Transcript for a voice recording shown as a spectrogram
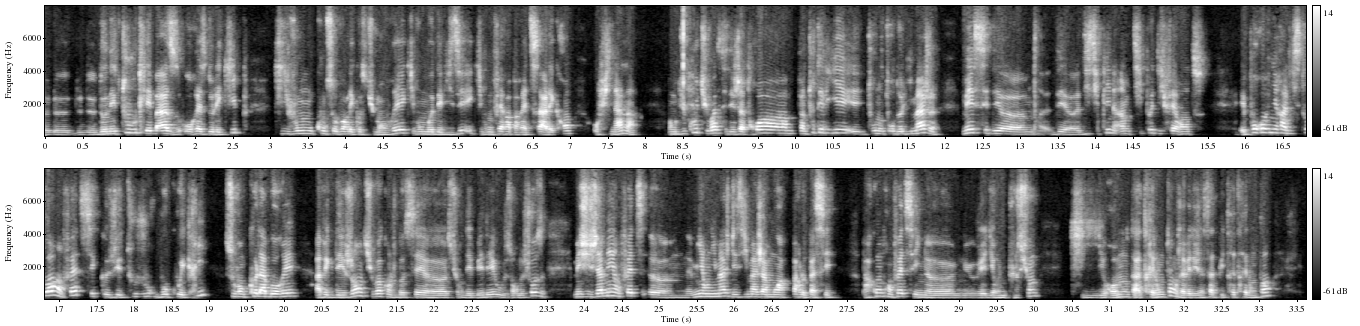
donner toutes les bases au reste de l'équipe qui vont concevoir les costumes en vrai, qui vont modéliser et qui vont faire apparaître ça à l'écran au final. Donc du coup, tu vois, c'est déjà trois. Enfin, tout est lié et tourne autour de l'image, mais c'est des, euh, euh, disciplines un petit peu différentes. Et pour revenir à l'histoire, en fait, c'est que j'ai toujours beaucoup écrit, souvent collaboré avec des gens, tu vois, quand je bossais euh, sur des BD ou ce genre de choses, mais j'ai jamais en fait euh, mis en image des images à moi par le passé. Par contre, en fait, c'est une, euh, dire une pulsion qui remonte à très longtemps. J'avais déjà ça depuis très très longtemps,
